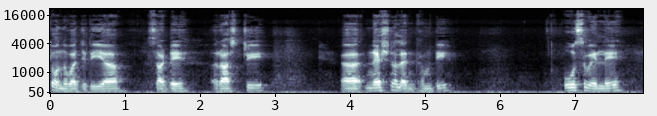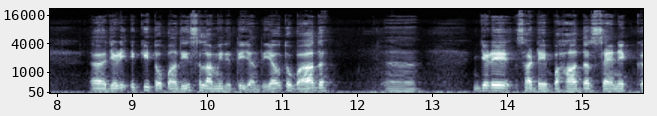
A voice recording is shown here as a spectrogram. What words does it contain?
ਧੁਨ ਵੱਜਦੀ ਆ ਸਾਡੇ ਰਾਸ਼ਟਰੀ ਨੈਸ਼ਨਲ ਐਂਥਮ ਦੀ, ਉਸ ਵੇਲੇ ਜਿਹੜੀ 21 ਤੋਪਾਂ ਦੀ ਸਲਾਮੀ ਦਿੱਤੀ ਜਾਂਦੀ ਆ ਉਸ ਤੋਂ ਬਾਅਦ ਜਿਹੜੇ ਸਾਡੇ ਬਹਾਦਰ ਸੈਨਿਕ,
